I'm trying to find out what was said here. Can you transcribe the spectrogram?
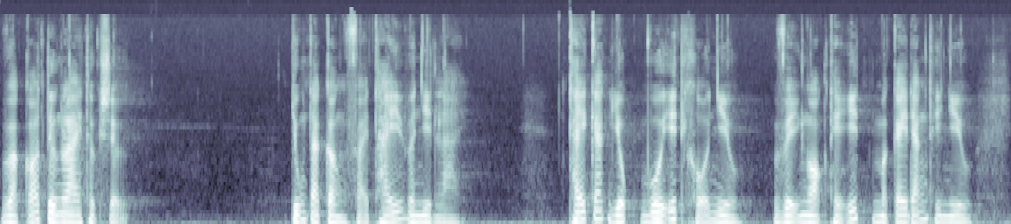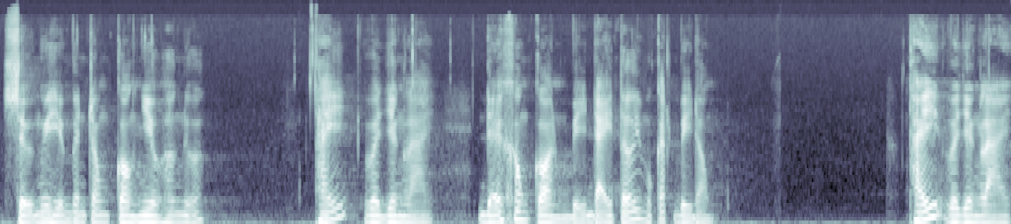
và có tương lai thực sự, chúng ta cần phải thấy và nhìn lại. Thấy các dục vui ít khổ nhiều, vị ngọt thì ít mà cay đắng thì nhiều, sự nguy hiểm bên trong còn nhiều hơn nữa. Thấy và dừng lại để không còn bị đẩy tới một cách bị động. Thấy và dừng lại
